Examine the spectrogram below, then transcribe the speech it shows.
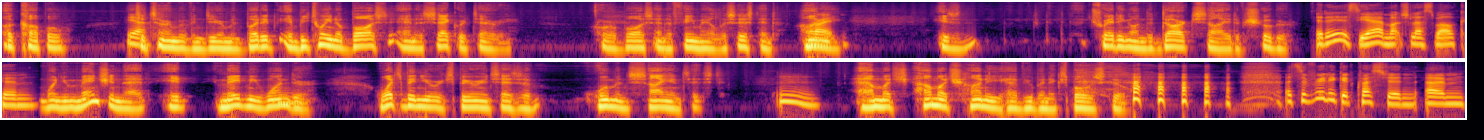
a couple, yeah. it's a term of endearment. But it, it, between a boss and a secretary, or a boss and a female assistant, honey right. is treading on the dark side of sugar. It is, yeah, much less welcome. When you mentioned that, it made me wonder mm. what's been your experience as a woman scientist? Mm. How much how much honey have you been exposed to? That's a really good question. Um,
